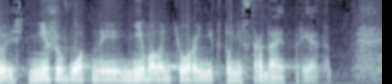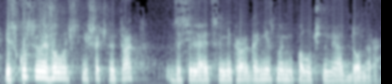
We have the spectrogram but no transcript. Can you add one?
то есть ни животные, ни волонтеры, никто не страдает при этом. Искусственный желудочно-кишечный тракт заселяется микроорганизмами, полученными от донора.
